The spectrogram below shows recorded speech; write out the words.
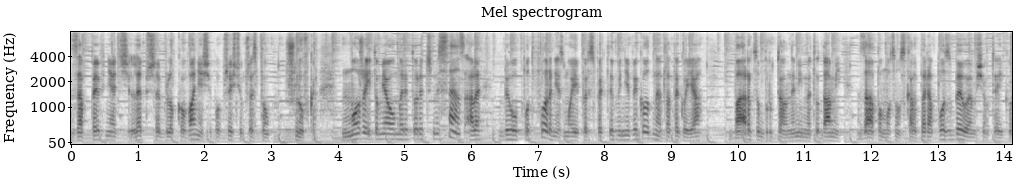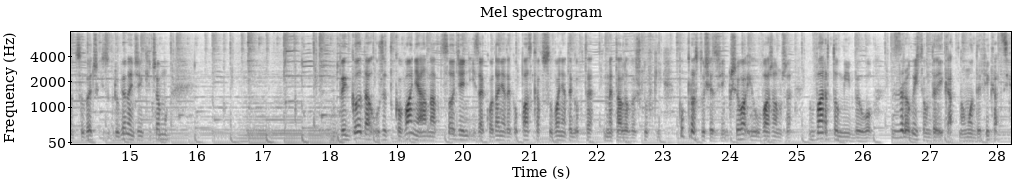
zapewniać lepsze blokowanie się po przejściu przez tą szlówkę. Może i to miało merytoryczny sens, ale było potwornie z mojej perspektywy niewygodne, dlatego ja bardzo brutalnymi metodami za pomocą skalpera pozbyłem się tej końcóweczki zgrubionej, dzięki czemu wygoda użytkowania na co dzień i zakładania tego paska, wsuwania tego w te metalowe szlówki po prostu się zwiększyła i uważam, że warto mi było zrobić tą delikatną modyfikację.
